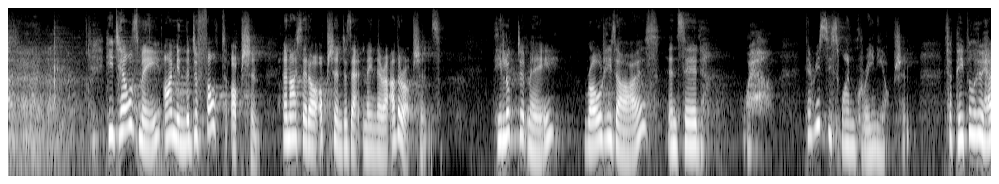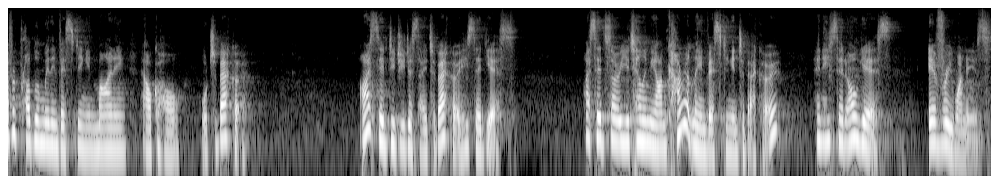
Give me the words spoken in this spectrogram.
he tells me I'm in the default option and I said, Oh, option, does that mean there are other options? He looked at me, rolled his eyes, and said, Well, there is this one greenie option for people who have a problem with investing in mining, alcohol, or tobacco. I said, Did you just say tobacco? He said, Yes. I said, So you're telling me I'm currently investing in tobacco? And he said, Oh, yes, everyone is.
